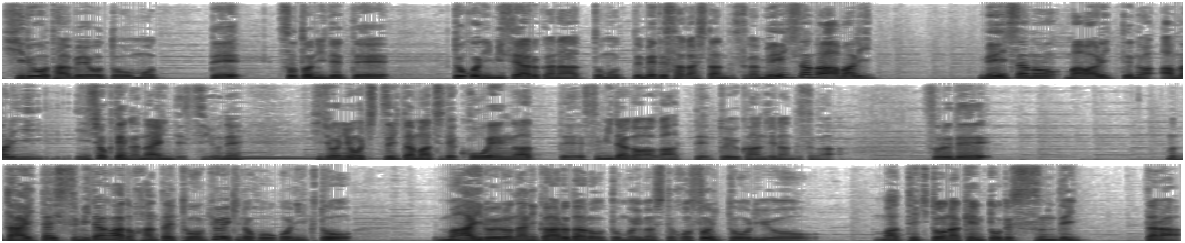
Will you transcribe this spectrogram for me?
昼を食べようと思って外に出てどこに店あるかなと思って目で探したんですが明治座のあまり明治座の周りっていうのはあまり飲食店がないんですよね。非常に落ち着いた街で公園があって隅田川があってという感じなんですがそれでまあ大体隅田川の反対東京駅の方向に行くとまあいろいろ何かあるだろうと思いまして細い通りを、まあ、適当な見当で進んでいったら、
